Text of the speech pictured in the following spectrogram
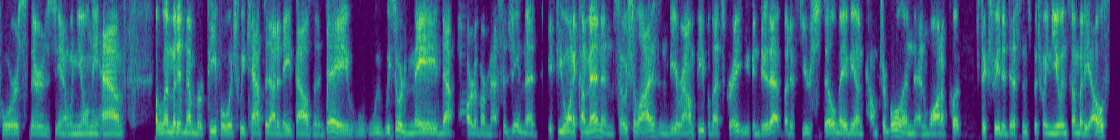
course, there's, you know, when you only have a limited number of people, which we capped it out at 8,000 a day, we, we sort of made that part of our messaging that if you want to come in and socialize and be around people, that's great. You can do that. But if you're still maybe uncomfortable and, and want to put six feet of distance between you and somebody else,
